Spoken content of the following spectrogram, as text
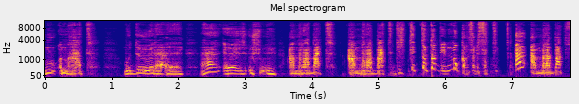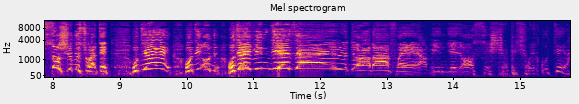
Mrat, là, euh, hein, euh, euh, Amrabat, Amrabat. T'entends des noms comme ça, mais ça, hein, Amrabat, sans cheveux sur la tête. On dirait, on, dit, on, dirait Vin Diesel de Rabat, frère. Vin Diesel, oh, c'est chopé sur les côtés, là.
